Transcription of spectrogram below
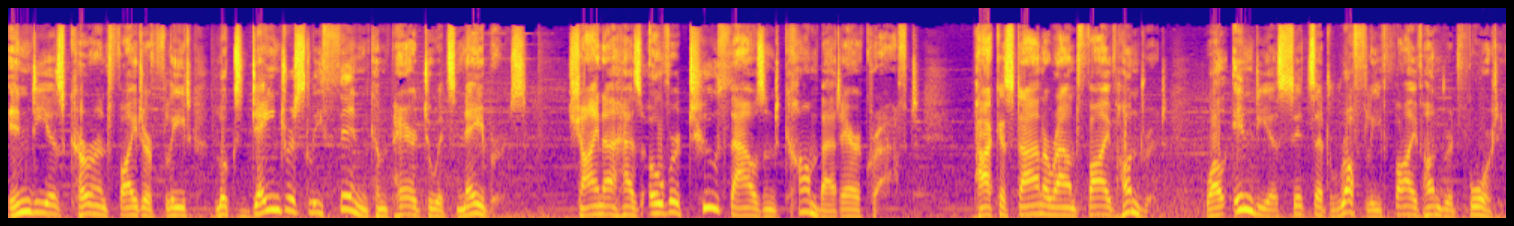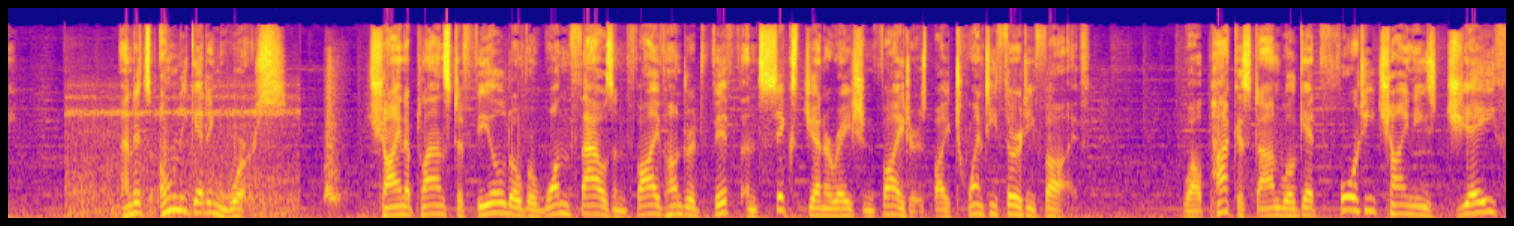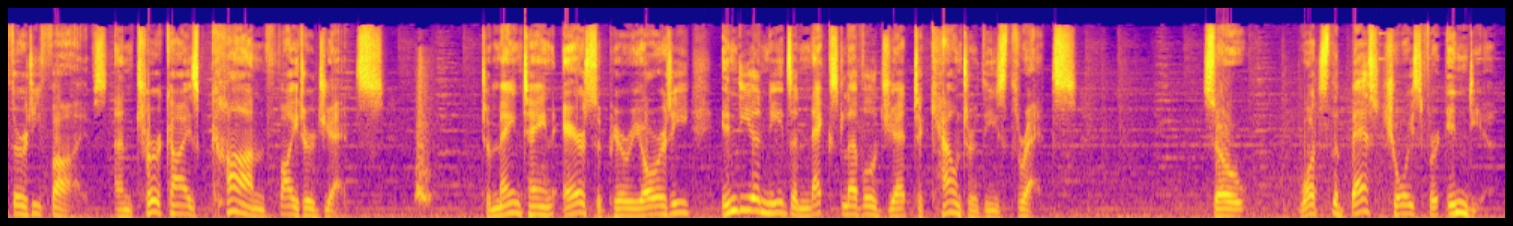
India's current fighter fleet looks dangerously thin compared to its neighbors, China has over 2,000 combat aircraft, Pakistan around 500, while India sits at roughly 540. And it's only getting worse. China plans to field over 1,500 5th and 6th generation fighters by 2035, while Pakistan will get 40 Chinese J-35s and Turkey's KAAN fighter jets. To maintain air superiority, India needs a next-level jet to counter these threats. So, what's the best choice for India?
